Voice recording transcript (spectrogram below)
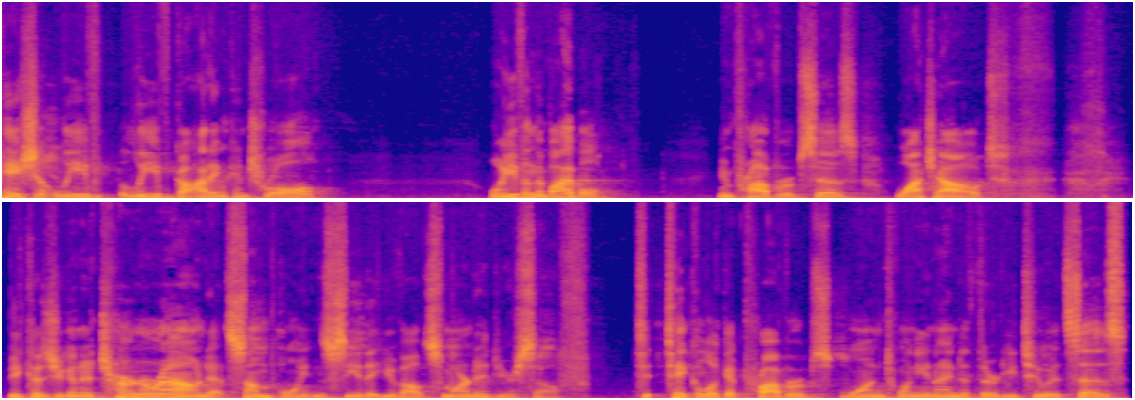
patiently leave, leave God in control? Well, even the Bible in Proverbs says, watch out because you're going to turn around at some point and see that you've outsmarted yourself. T- take a look at Proverbs 1 29 to 32. It says,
